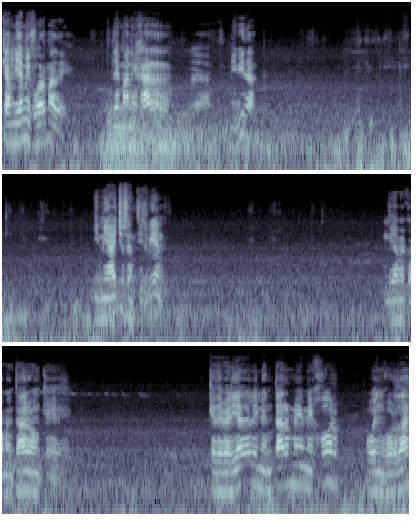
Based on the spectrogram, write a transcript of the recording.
cambié mi forma de, de manejar eh, mi vida. Y me ha hecho sentir bien. Un día me comentaron que que debería de alimentarme mejor o engordar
